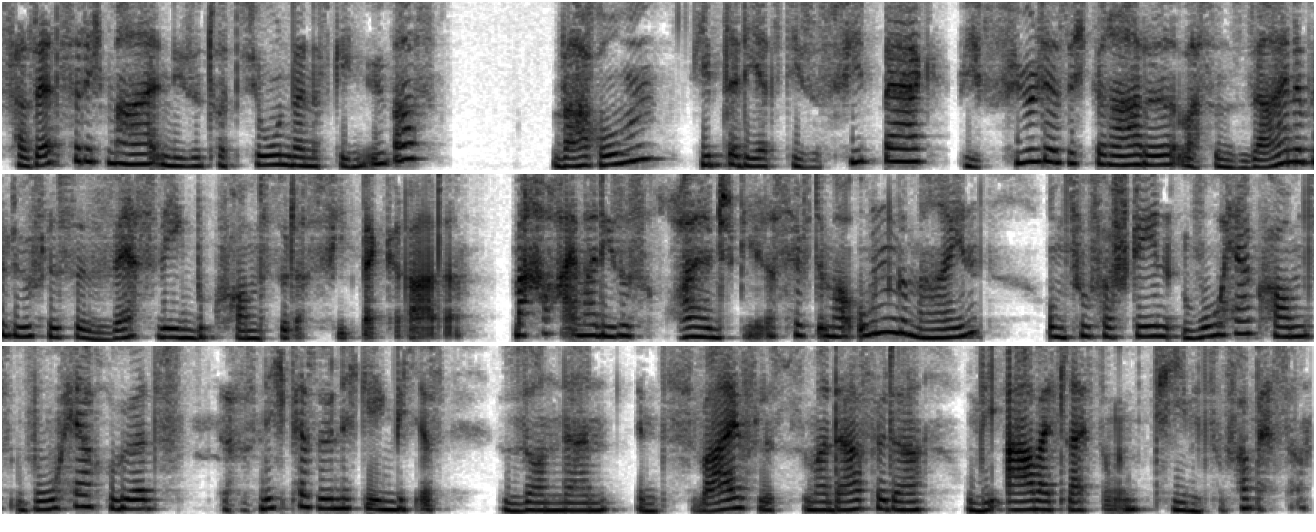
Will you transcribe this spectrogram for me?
Versetze dich mal in die Situation deines Gegenübers. Warum gibt er dir jetzt dieses Feedback? Wie fühlt er sich gerade? Was sind seine Bedürfnisse? Weswegen bekommst du das Feedback gerade? Mach auch einmal dieses Rollenspiel. Das hilft immer ungemein, um zu verstehen, woher kommt's, woher rührt's, dass es nicht persönlich gegen dich ist, sondern im Zweifel ist es immer dafür da, um die Arbeitsleistung im Team zu verbessern.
